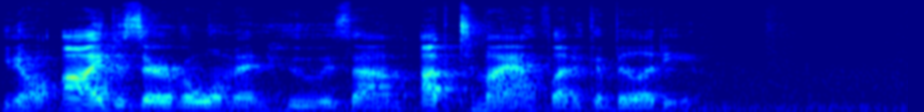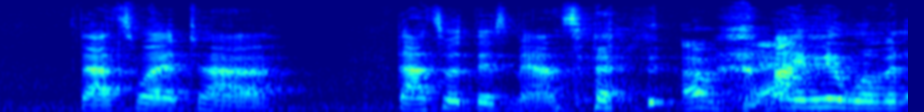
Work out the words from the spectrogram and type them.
you know, I deserve a woman who is um, up to my athletic ability. That's what, uh, that's what this man said. Okay. I need a woman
